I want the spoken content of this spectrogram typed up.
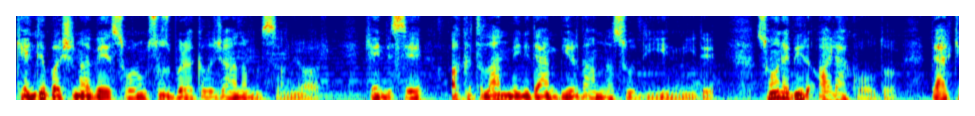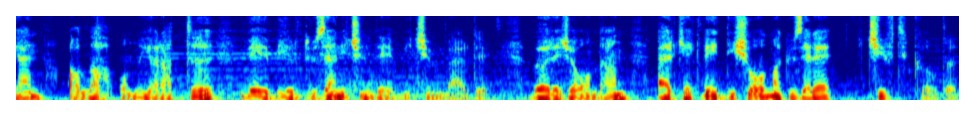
kendi başına ve sorumsuz bırakılacağını mı sanıyor? Kendisi akıtılan meniden bir damla su değil miydi? Sonra bir alak oldu. Derken Allah onu yarattı ve bir düzen içinde biçim verdi. Böylece ondan erkek ve dişi olmak üzere çift kıldı.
